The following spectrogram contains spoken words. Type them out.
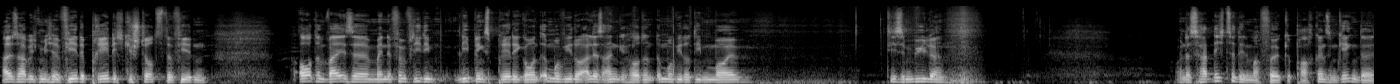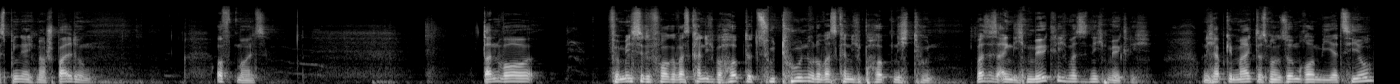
Also habe ich mich auf jede Predigt gestürzt, auf jeden Art und Weise meine fünf Lieblingsprediger und immer wieder alles angehört und immer wieder die mal diese Mühle. Und das hat nicht zu dem Erfolg gebracht, ganz im Gegenteil, es bringt eigentlich mehr Spaltung. Oftmals. Dann war für mich so die Frage, was kann ich überhaupt dazu tun oder was kann ich überhaupt nicht tun? Was ist eigentlich möglich, was ist nicht möglich? Und ich habe gemerkt, dass man so im Raum wie jetzt hier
